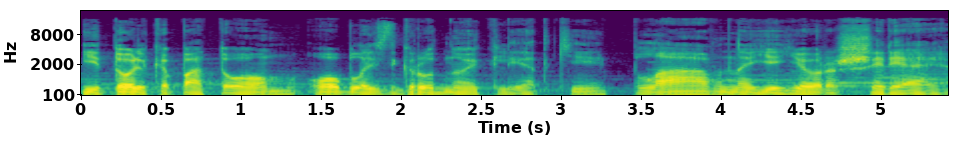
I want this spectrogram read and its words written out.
и только потом область грудной клетки, плавно ее расширяя.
